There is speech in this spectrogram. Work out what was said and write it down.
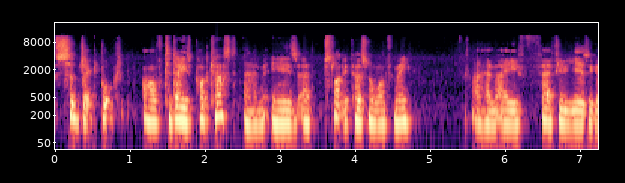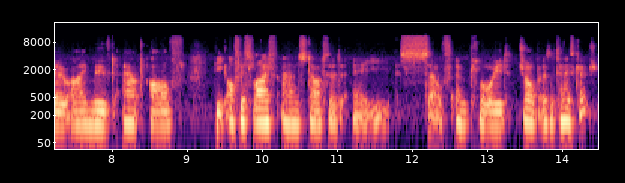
subject book of today's podcast um, is a slightly personal one for me. Um, a fair few years ago, I moved out of the office life and started a self employed job as a tennis coach.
